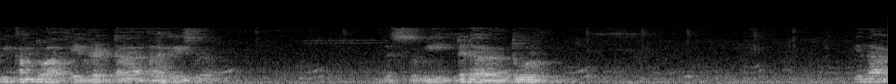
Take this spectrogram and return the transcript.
we come to our favorite uh, Talagirishwara. This we did a tour. இதான்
